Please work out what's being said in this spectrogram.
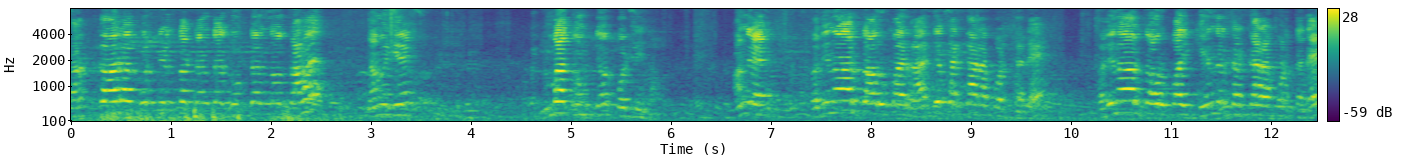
ಸರ್ಕಾರ ಕೊಟ್ಟಿರ್ತಕ್ಕಂಥ ದುಡ್ಡನ್ನು ಸಹ ನಮಗೆ ವಿಮಾ ಕಂಪ್ನಿಯವ್ರು ಕೊಡಲಿಲ್ಲ. ಅಂದ್ರೆ ಹದಿನಾರು ಸಾವಿರ ರೂಪಾಯಿ ರಾಜ್ಯ ಸರ್ಕಾರ ಕೊಡ್ತದೆ, ಹದಿನಾರು ಸಾವಿರ ರೂಪಾಯಿ ಕೇಂದ್ರ ಸರ್ಕಾರ ಕೊಡ್ತದೆ,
